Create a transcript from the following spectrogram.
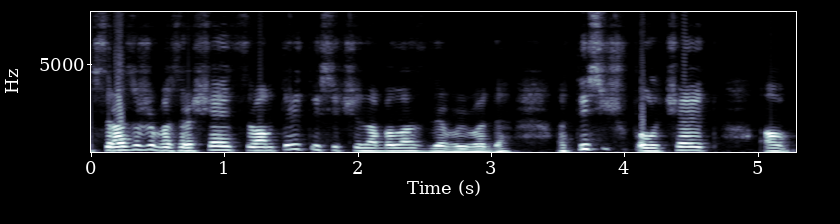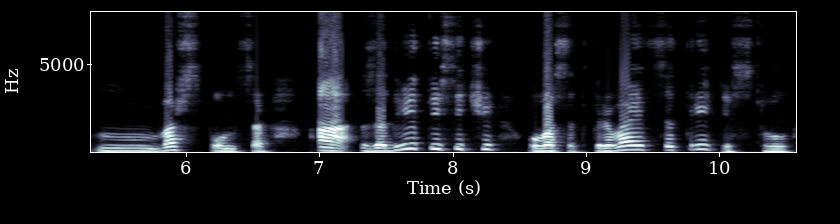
Сразу же возвращается вам 3 тысячи на баланс для вывода. А тысячу получает а, ваш спонсор. А за 2000 у вас открывается третий стол.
